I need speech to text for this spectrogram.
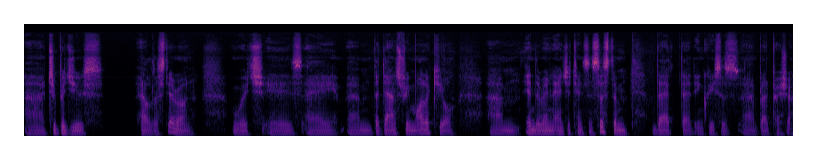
uh, to produce aldosterone, which is a um, the downstream molecule um, in the renin-angiotensin system that that increases uh, blood pressure.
